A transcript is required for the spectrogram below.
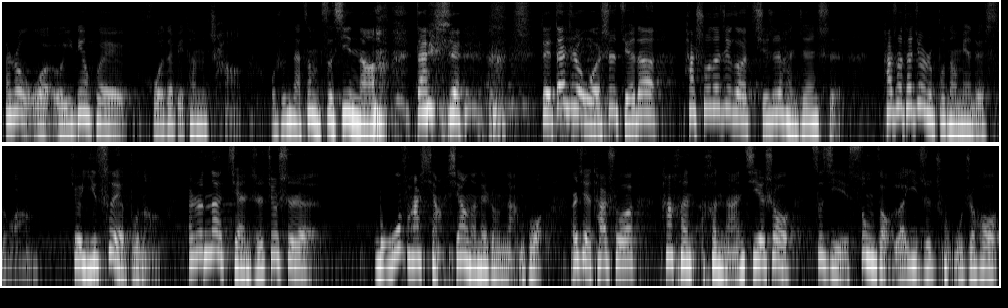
他说我我一定会活得比他们长。我说你咋这么自信呢？但是，对，但是我是觉得他说的这个其实很真实。他说他就是不能面对死亡，就一次也不能。他说那简直就是无法想象的那种难过。而且他说他很很难接受自己送走了一只宠物之后，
